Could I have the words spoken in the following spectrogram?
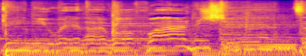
给你未来，我还你现在，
